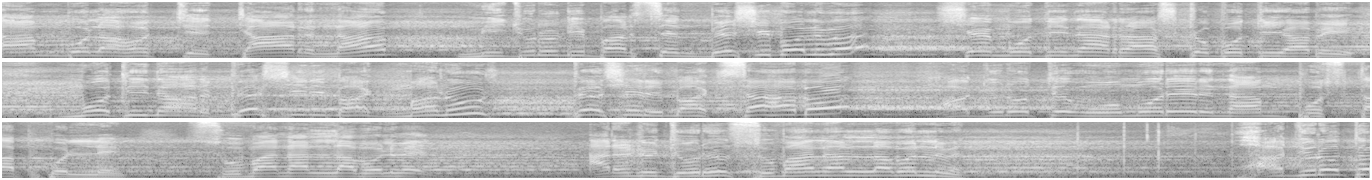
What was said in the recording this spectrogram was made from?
নাম বলা হচ্ছে। যার নাম মেজরিটি পার্সেন্ট বেশি বলবে, সে মদিনার রাষ্ট্রপতি হবে। মদিনার বেশিরভাগ মানুষ, বেশিরভাগ সাহাবা হজরতে ওমরের নাম প্রস্তাব করলেন। সুবান আল্লাহ বলবেন। আর একটু জোরে সুবান আল্লাহ বলবেন। হজরতে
